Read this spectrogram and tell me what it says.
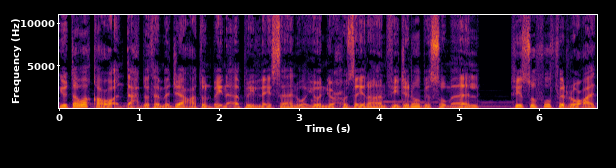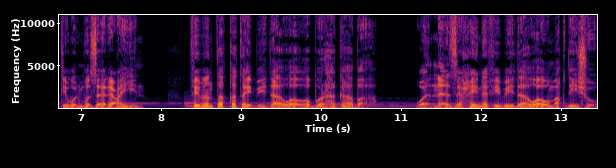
يتوقع أن تحدث مجاعة بين أبريل نيسان ويونيو حزيران في جنوب الصومال في صفوف الرعاة والمزارعين في منطقتي بيداوى وبرهكابا والنازحين في بيداوى ومقديشو.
